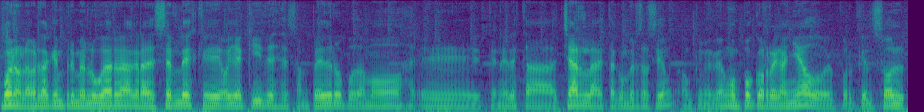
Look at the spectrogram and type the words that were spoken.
Bueno, la verdad que en primer lugar agradecerles que hoy aquí desde San Pedro podamos eh, tener esta charla, esta conversación, aunque me vean un poco regañado, es porque el sol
